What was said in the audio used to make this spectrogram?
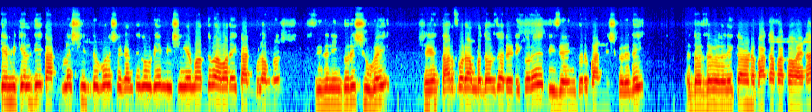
কেমিক্যাল দিয়ে কাঠগুলো সিদ্ধ করে সেখান থেকে উঠিয়ে মিশিং এর মাধ্যমে আবার এই কাঠগুলো আমরা সিজনিং করে শুকাই। তারপরে আমরা দরজা রেডি করে ডিজাইন করে বার্নিশ করে দেই। দরজাগুলো এই কারণে বাঁকা ফাঁকা হয় না।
